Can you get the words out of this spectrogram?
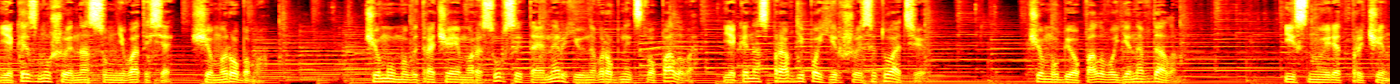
яке змушує нас сумніватися, що ми робимо. Чому ми витрачаємо ресурси та енергію на виробництво палива, яке насправді погіршує ситуацію? Чому біопаливо є невдалим? Існує ряд причин,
